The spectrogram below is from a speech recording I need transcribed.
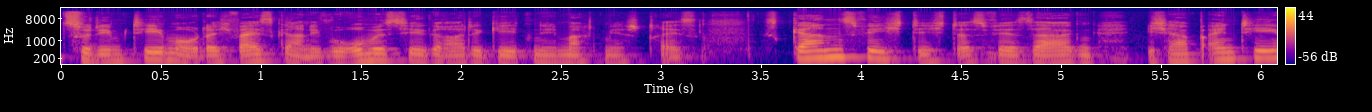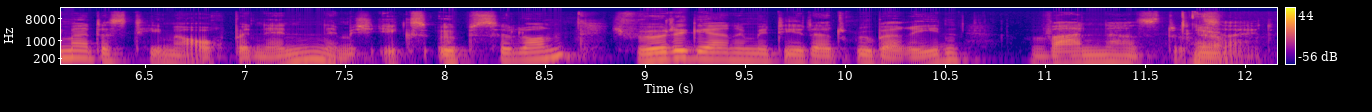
zu dem Thema oder ich weiß gar nicht, worum es hier gerade geht, nee, macht mir Stress. Das ganz wichtig, dass wir sagen, ich habe ein Thema, das Thema auch benennen, nämlich XY. Ich würde gerne mit dir darüber reden. Wann hast du ja. Zeit?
